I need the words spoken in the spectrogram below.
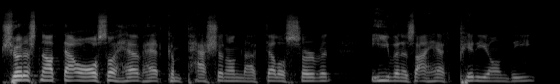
Shouldest not thou also have had compassion on thy fellow servant, even as I had pity on thee?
